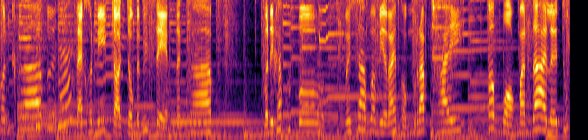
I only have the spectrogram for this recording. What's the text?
คนครับ แต่คนนี้เจอดจงเป็นพิเศษนะครับสวัสดีครับคุณโบไม่ทราบว่ามีอะไรให้ผมรับใช้ ก็บอกมาได้เลยทุก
